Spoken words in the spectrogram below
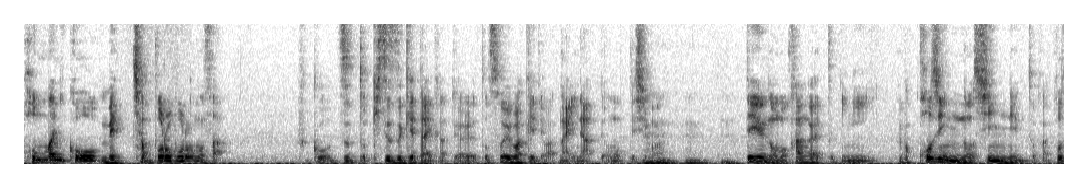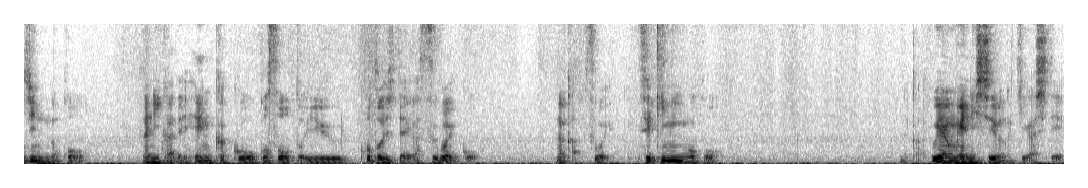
ほんまにこうめっちゃボロボロのさ服をずっと着続けたいかって言われるとそういうわけではないなって思ってしまう、っていうのも考えた時にやっぱ個人の信念とか個人のこう何かで変革を起こそうということ自体がすごいこうなんかすごい責任をこうなんかうやむやにしてるような気がして。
